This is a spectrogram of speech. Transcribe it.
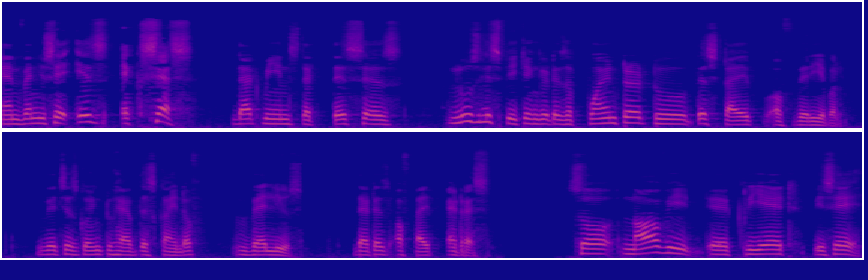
And when you say is access, that means that this is, loosely speaking, it is a pointer to this type of variable which is going to have this kind of values, that is of type address. So now we uh, say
